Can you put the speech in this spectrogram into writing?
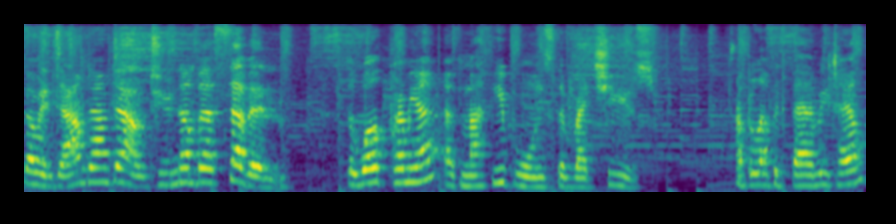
Going down, down, down to number seven the world premiere of Matthew Bourne's The Red Shoes, a beloved fairy tale,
